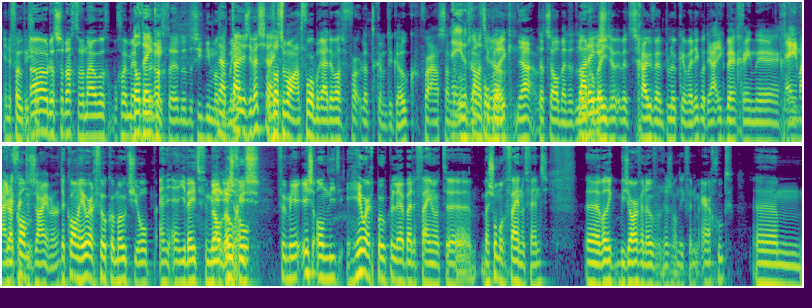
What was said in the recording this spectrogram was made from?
in de Photoshop. oh, dat ze dachten van nou, we gooien Dat even ik. erachter. Dat, dat ziet niemand nou, meer. tijdens de Of wedstrijd... dat ze hem al aan het voorbereiden was. Voor, dat kan natuurlijk ook. Voor aanstaande Nee, dat kan natuurlijk week. Ja, Dat zal met het logo beetje met schuiven en plukken en weet ik wat. Ja, ik ben geen, geen Nee, maar er kwam- designer. Er kwam heel erg veel commotie op. En, en je weet, Vermeer Wel is, al. Vermeer is al niet heel erg populair bij, de Feyenoord, eh, bij sommige Feyenoord-fans. Eh, wat ik bizar vind overigens, want ik vind hem erg goed. Ehm, maar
